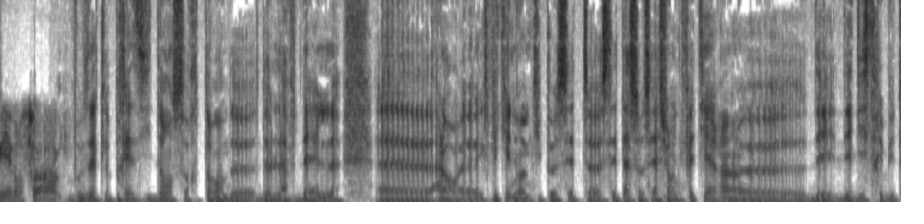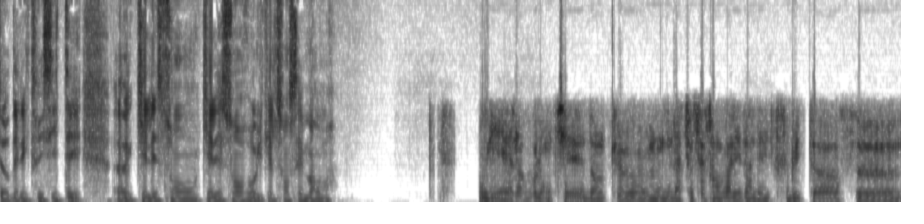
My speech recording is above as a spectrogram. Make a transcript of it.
Oui, bonsoir. Vous êtes le président sortant de, de l'AFDEL. Euh, alors, euh, expliquez-nous un petit peu cette, cette association, une fêtière hein, euh, des, des distributeurs d'électricité. Euh, quel, est son, quel est son rôle? Quels sont ses membres? Oui, alors volontiers. Donc, euh, l'association valaisanne des distributeurs se,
